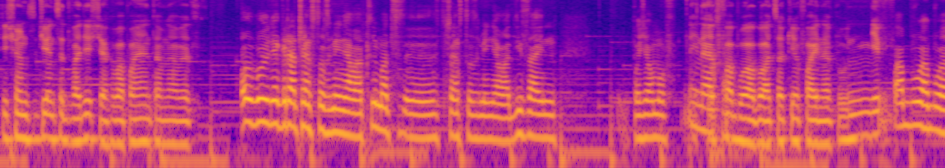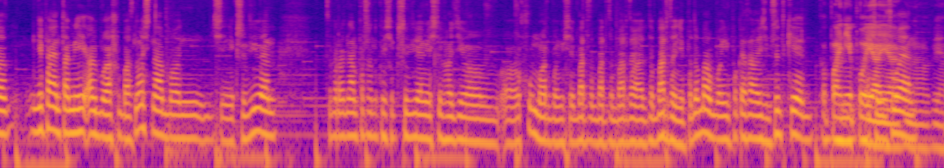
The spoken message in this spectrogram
1920 chyba pamiętam nawet. Ogólnie gra często zmieniała klimat, y, często zmieniała design poziomów. No i nawet Trochę. fabuła była całkiem fajna. Nie, Fabuła była, nie pamiętam jej, ale była chyba znośna, bo się nie krzywiłem. Co prawda na początku się krzywiłem, jeśli chodzi o, o humor, bo mi się bardzo, bardzo, bardzo, ale to bardzo nie podobał, bo mi pokazałeś brzydkie, kopanie po Znaczy jajach, złe. no wiem.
